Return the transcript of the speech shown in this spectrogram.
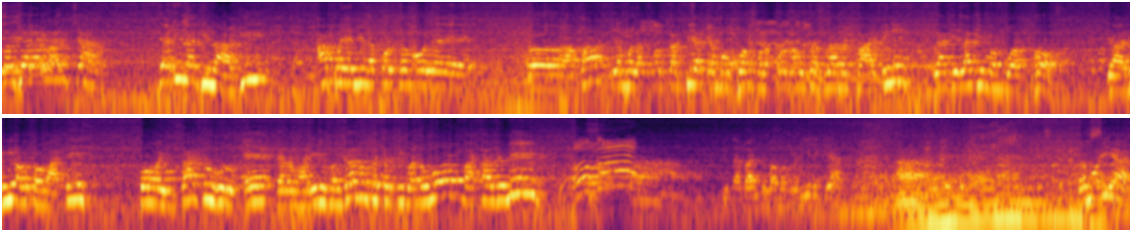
Berjalan lancar. Jadi lagi-lagi apa yang dilaporkan oleh uh, apa yang melaporkan pihak yang membuat melaporkan Ustaz Slamet Farid ini lagi-lagi membuat hoax. Jadi otomatis poin satu huruf E dalam hal ini mengganggu ketertiban umum batal demi hukum. Nah, kita bantu Bapak penyidik ya. Nah, kemudian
